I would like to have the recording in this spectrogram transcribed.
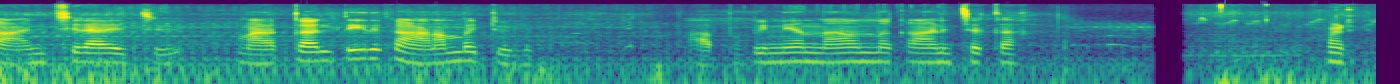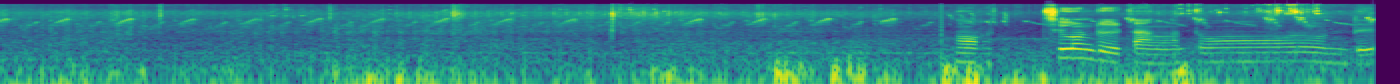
കാണിച്ചിടാ മഴക്കാലത്ത് ഇത് കാണാൻ പറ്റുള്ളൂ അപ്പോൾ പിന്നെ എന്നാ ഒന്ന് കാണിച്ചേക്കാം. നിറച്ചുകൊണ്ട് കേട്ടോ. അങ്ങനത്തോളം ഉണ്ട്.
